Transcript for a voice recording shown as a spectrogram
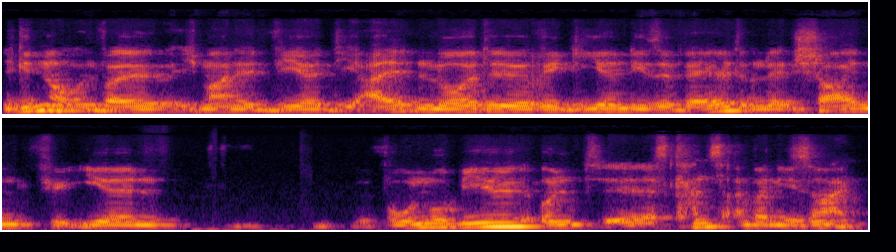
Genau, und weil ich meine, wir, die alten Leute, regieren diese Welt und entscheiden für ihren Wohnmobil und äh, das kann es einfach nicht sein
